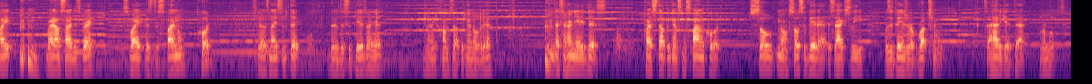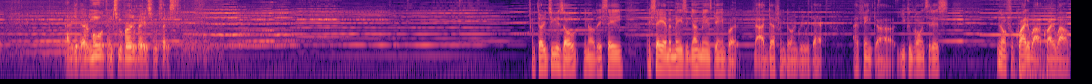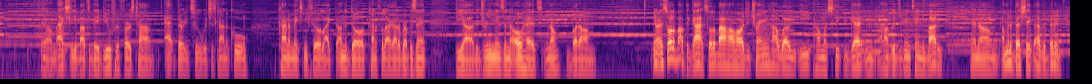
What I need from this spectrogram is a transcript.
white right outside this gray. This white is the spinal cord. See how it's nice and thick? Then it disappears right here. And then it comes up again over there. That's a herniated disc. Pressed up against my spinal cord. So, you know, so severe that it's actually was a danger of rupturing. So I had to get that removed. I had to get that removed and two vertebrae replaced. I'm 32 years old. You know, they say they say MMA is a young man's game, but I definitely don't agree with that. I think uh, you can go into this, you know, for quite a while, quite a while. And I'm actually about to debut for the first time at 32, which is kind of cool. Kind of makes me feel like the underdog. Kind of feel like I got to represent the uh, the dreamers and the old heads, you know. But um, you know, it's all about the guy. It's all about how hard you train, how well you eat, how much sleep you get, and how good you maintain your body. And um, I'm in the best shape I've ever been in.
